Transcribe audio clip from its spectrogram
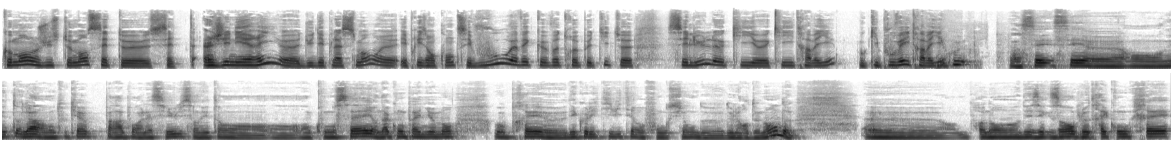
comment justement cette, euh, ingénierie euh, du déplacement euh, est prise en compte? C'est vous, avec votre petite cellule, qui, y travaillez Ou qui pouvait y travailler? C'est, c'est en étant là, en tout cas, par rapport à la cellule, c'est en étant en, conseil, en accompagnement auprès des collectivités en fonction de, de leurs demandes. Euh, en prenant des exemples très concrets,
